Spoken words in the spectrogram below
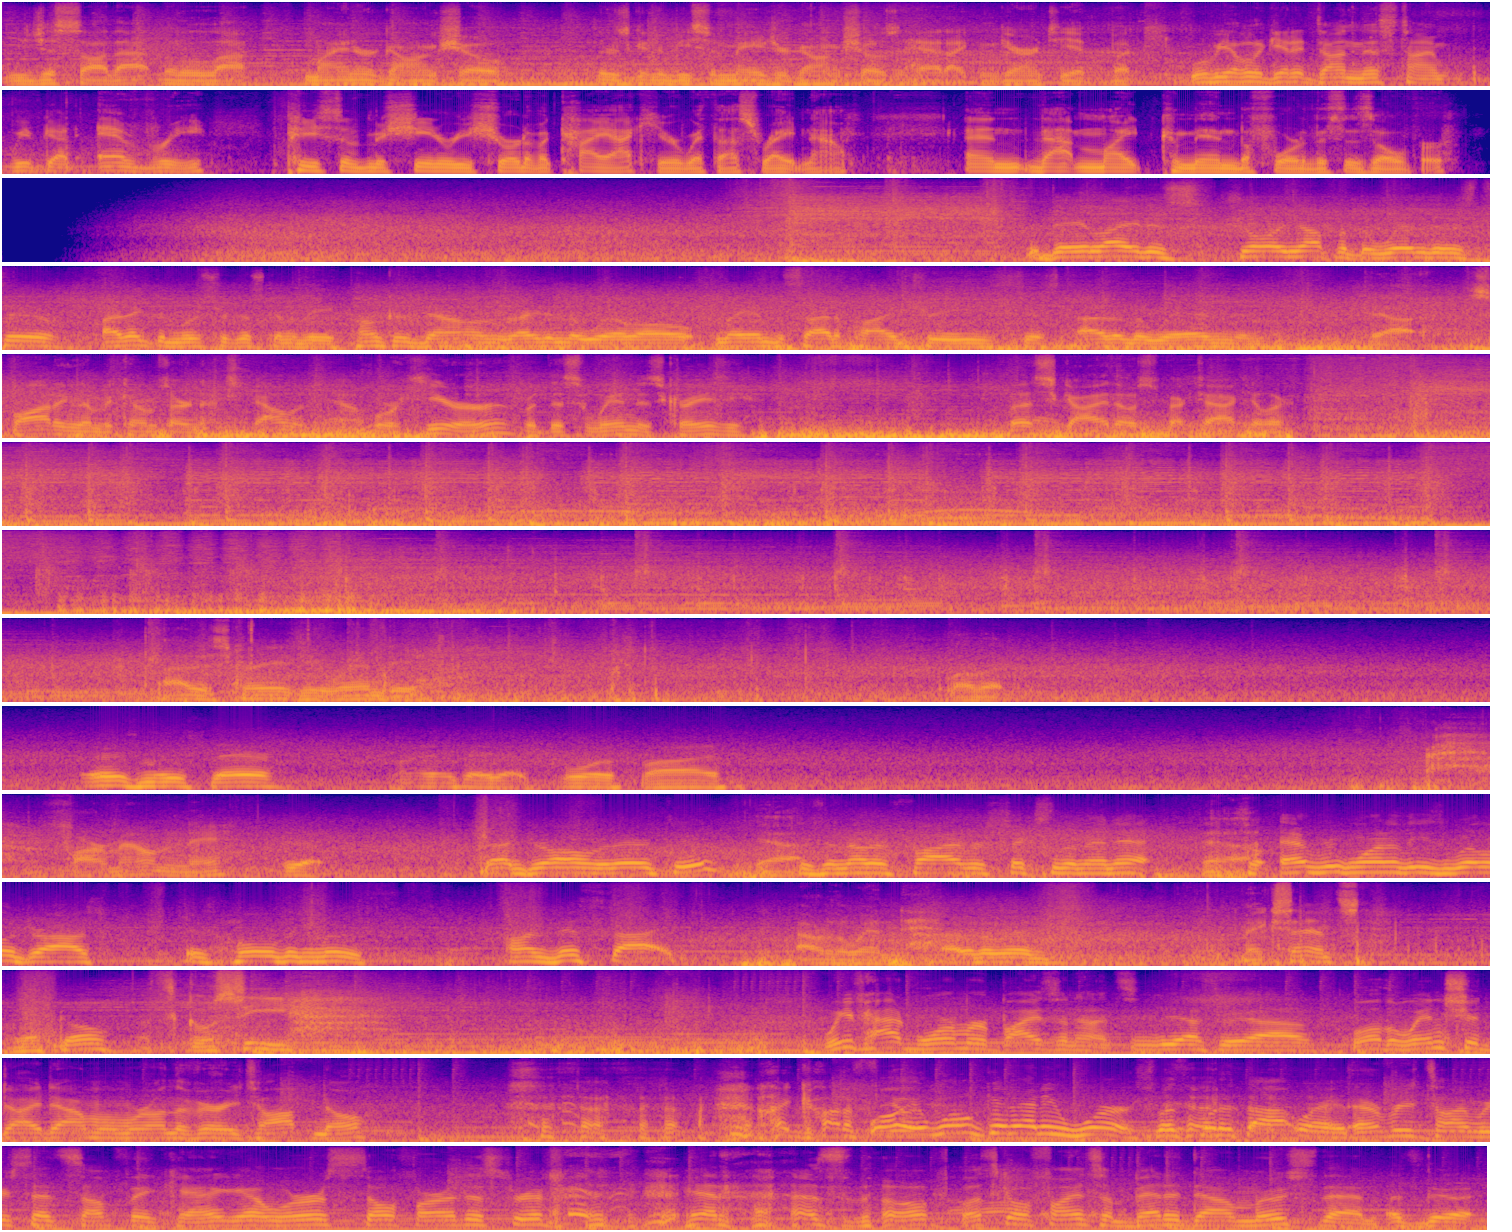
You just saw that little uh, minor gong show. There's going to be some major gong shows ahead, I can guarantee it, but we'll be able to get it done this time. We've got every piece of machinery short of a kayak here with us right now, and that might come in before this is over. The daylight is showing up, but the wind is too. I think the moose are just going to be hunkered down right in the willow, laying beside a pine trees, just out of the wind. And Yeah, spotting them becomes our next challenge now. We're here, but this wind is crazy. The sky, though, is spectacular. Is crazy windy. Love it. there's moose there. I think I got four or five. Far mountain, eh? Yeah. That draw over there too? Yeah. There's another five or six of them in it. Yeah. So every one of these willow draws is holding moose on this side, Out of the wind. out of the wind. Makes sense. Let's go. Let's go see. We've had warmer bison hunts. Yes, we have. Well, the wind should die down when we're on the very top, no? I gotta feel Well, it won't get any worse. Let's put it that way. Every time we've said something can get worse so far this trip, it has though. Let's go find some bedded down moose then. Let's do it.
